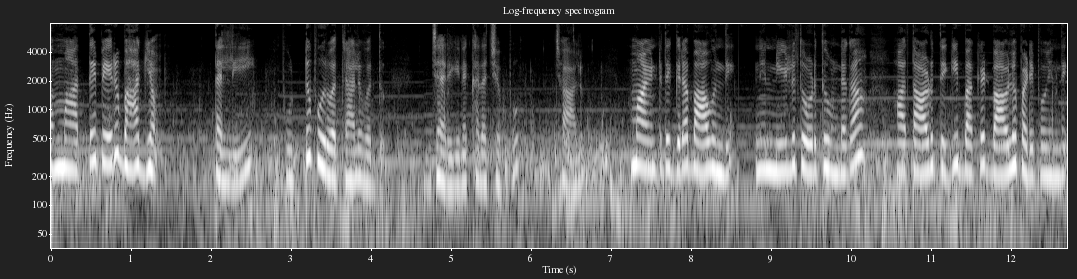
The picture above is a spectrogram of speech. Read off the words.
మా అత్తయ్య పేరు భాగ్యం. తల్లి పుట్టు పూర్వత్రాలు వద్దు. జరిగిన కథ చెప్పు. చాలు. మా ఇంటి దగ్గర బావుంది. నేను నీళ్ళు తోడుతూ ఉండగా ఆ తాడు తెగి బకెట్ బావిలో పడిపోయింది.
